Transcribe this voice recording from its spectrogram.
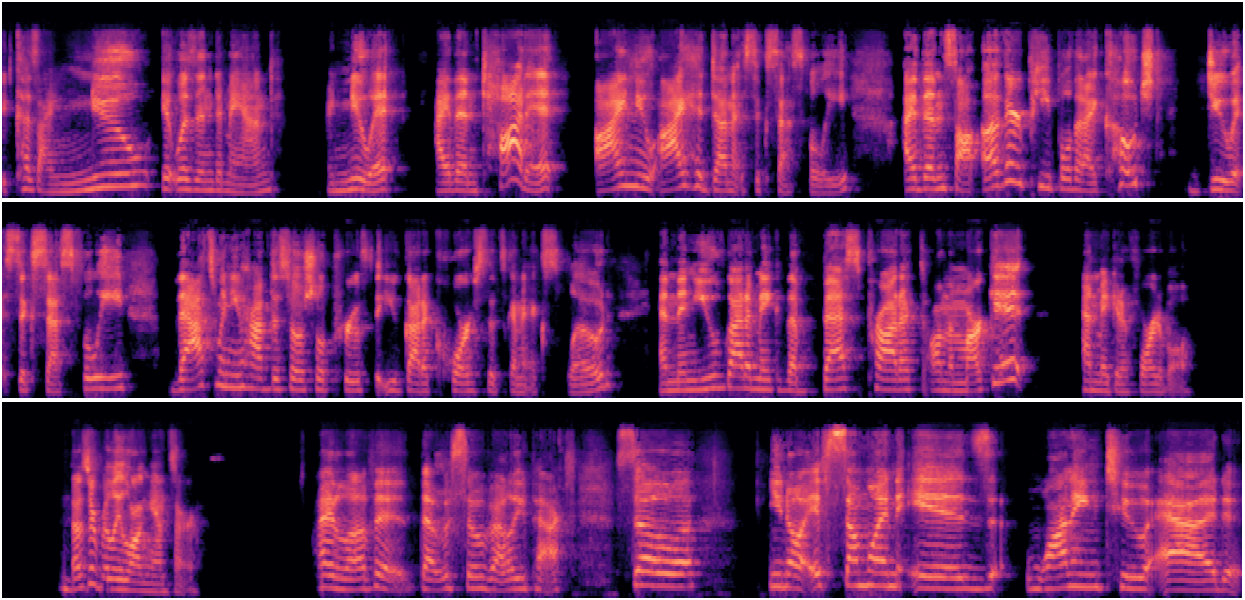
Because I knew it was in demand. I knew it. I then taught it. I knew I had done it successfully. I then saw other people that I coached do it successfully. That's when you have the social proof that you've got a course that's going to explode. And then you've got to make the best product on the market and make it affordable. That was a really long answer. I love it. That was so value packed. So, you know, if someone is wanting to add,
